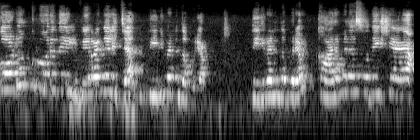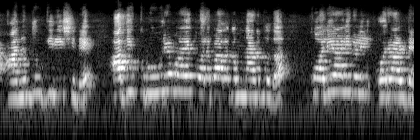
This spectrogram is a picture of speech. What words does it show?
കൊടും ക്രൂരതയിൽ വിറങ്ങലിച്ച തിരുവനന്തപുരം. തിരുവനന്തപുരം കാരമന സ്വദേശിയായ അനന്തു ഗിരീഷിന്റെ അതിക്രൂരമായ കൊലപാതകം നടന്നത് കൊലയാളികളിൽ ഒരാളുടെ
